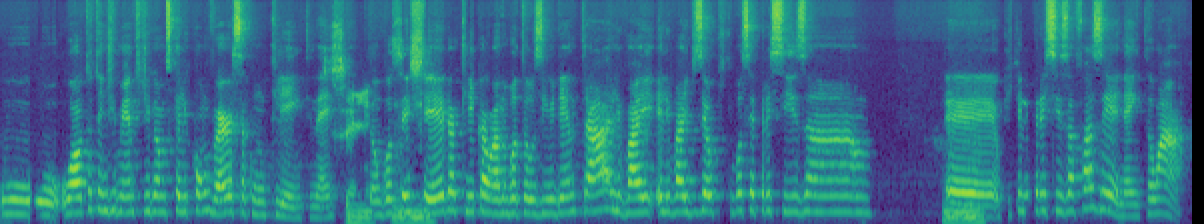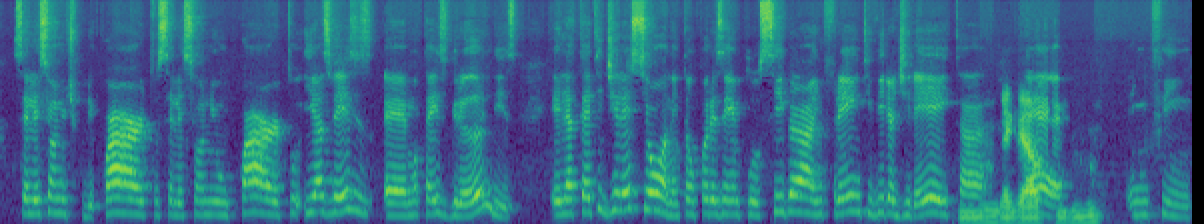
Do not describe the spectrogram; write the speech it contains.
O, o autoatendimento, digamos que ele conversa com o cliente, né? Sim. Então você uhum. chega, clica lá no botãozinho de entrar, ele vai, ele vai dizer o que, que você precisa, uhum. é, o que, que ele precisa fazer, né? Então, ah, selecione o tipo de quarto, selecione o quarto, e às vezes é, motéis grandes, ele até te direciona. Então, por exemplo, siga em frente, vire à direita. Hum, legal. É, uhum. Enfim,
